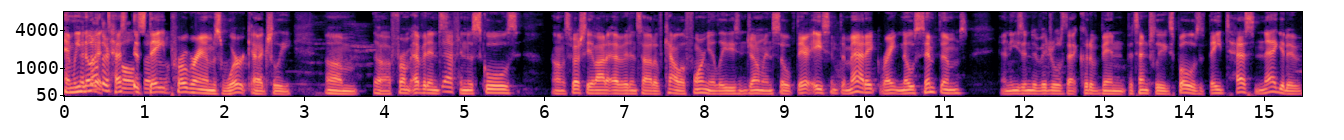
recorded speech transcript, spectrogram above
And we Another know that test to stay programs work actually um, uh, from evidence Definitely. in the schools. Um, especially a lot of evidence out of California, ladies and gentlemen. So if they're asymptomatic, right, no symptoms, and these individuals that could have been potentially exposed, if they test negative,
